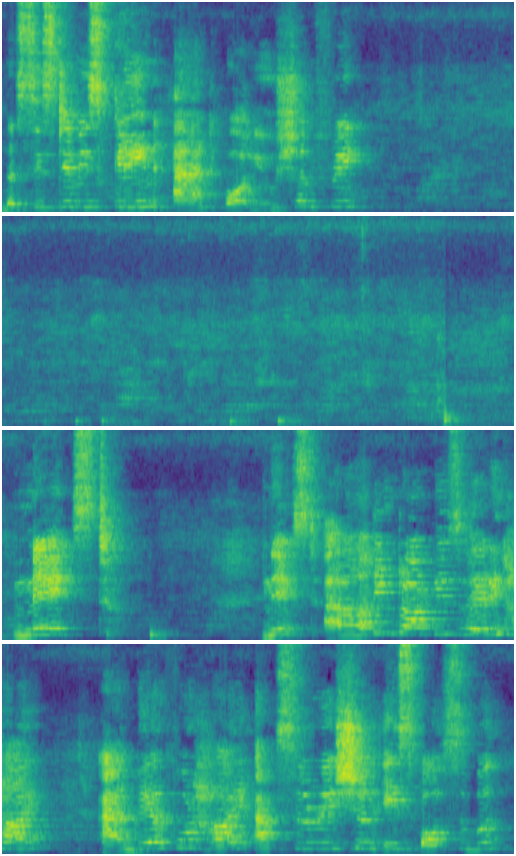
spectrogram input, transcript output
the system is clean and pollution free next. Next uh, torque is very high and therefore high acceleration is possible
